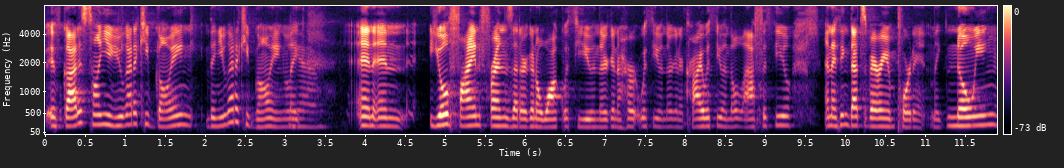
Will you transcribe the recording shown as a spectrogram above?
if God is telling you you got to keep going, then you got to keep going. Like yeah. and and you'll find friends that are going to walk with you and they're going to hurt with you and they're going to cry with you and they'll laugh with you. And I think that's very important. Like knowing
